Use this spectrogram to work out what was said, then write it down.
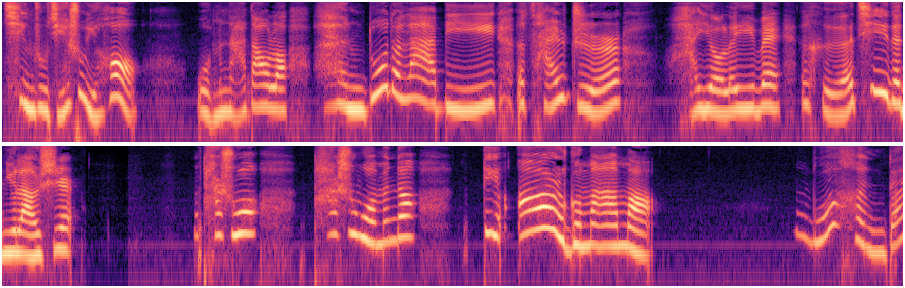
庆祝结束以后，我们拿到了很多的蜡笔、彩纸，还有了一位和气的女老师。她说：“她是我们的第二个妈妈。”我很担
